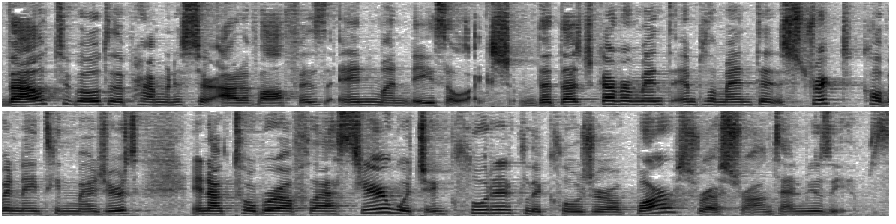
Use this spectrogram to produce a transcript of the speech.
vowed to vote the Prime Minister out of office in Monday's election. The Dutch government implemented strict COVID-19 measures in October of last year, which included the closure of bars, restaurants, and museums.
